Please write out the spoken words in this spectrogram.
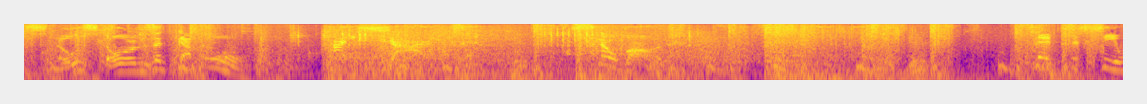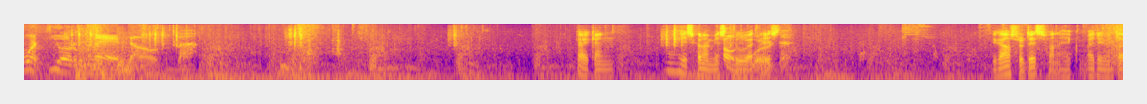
Snowstorms are coming. Ice shards. Snowball. Let's see what you're made of. I can. He's gonna miss two at least. If he comes for this one, he might even die.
